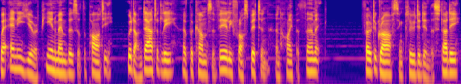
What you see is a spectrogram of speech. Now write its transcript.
where any European members of the party would undoubtedly have become severely frostbitten and hypothermic. Photographs included in the study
